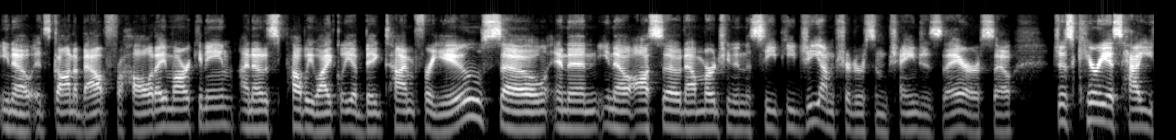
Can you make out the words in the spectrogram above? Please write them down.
you know it's gone about for holiday marketing i know it's probably likely a big time for you so and then you know also now merging into cpg i'm sure there's some changes there so just curious how you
